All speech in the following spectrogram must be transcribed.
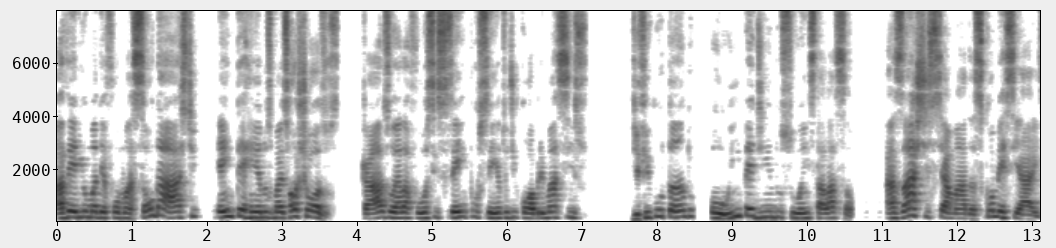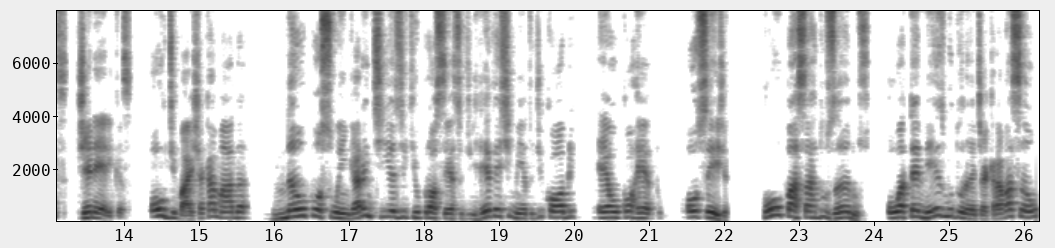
haveria uma deformação da haste em terrenos mais rochosos, caso ela fosse 100% de cobre maciço, dificultando ou impedindo sua instalação. As hastes chamadas comerciais, genéricas ou de baixa camada não possuem garantias de que o processo de revestimento de cobre é o correto, ou seja, com o passar dos anos, ou até mesmo durante a cravação,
